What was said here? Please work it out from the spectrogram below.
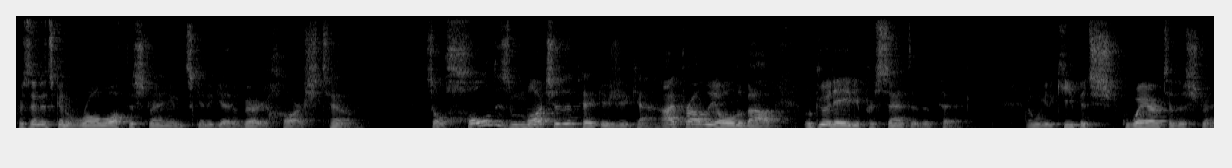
because then it's going to roll off the string and it's going to get a very harsh tone. So hold as much of the pick as you can. I probably hold about a good 80% of the pick. And we're going to keep it square to the strings.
